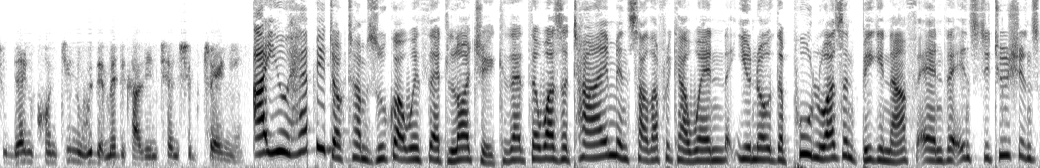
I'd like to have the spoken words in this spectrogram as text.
to then continue with the medical internship training. Are you happy, Dr. Mzukwa, with that logic that there was a time in South Africa when, you know, the pool wasn't big enough and the institutions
